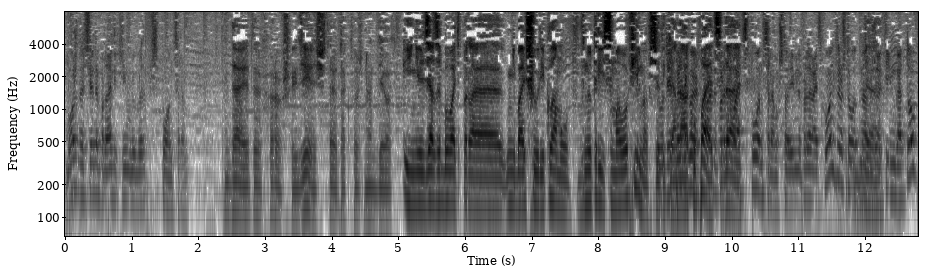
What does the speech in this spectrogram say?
можно все это продать каким-либо спонсорам. Да, это хорошая идея, я считаю, так тоже надо делать. И нельзя забывать про небольшую рекламу внутри самого фильма, все-таки Вот она про такое, окупается, надо да. продавать спонсорам, что именно продавать спонсорам, что вот у нас Да. уже фильм готов,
